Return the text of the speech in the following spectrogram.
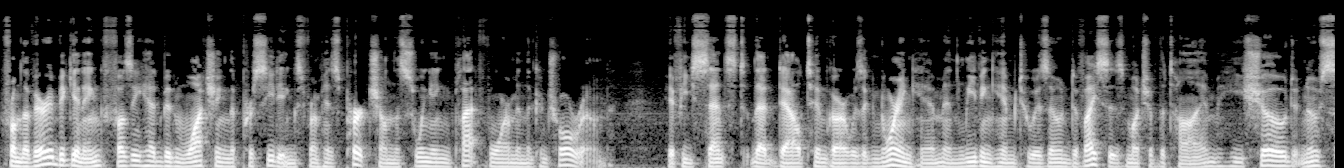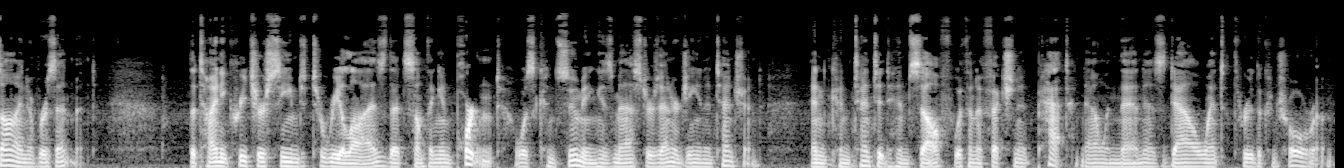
From the very beginning, Fuzzy had been watching the proceedings from his perch on the swinging platform in the control room. If he sensed that Dal Timgar was ignoring him and leaving him to his own devices much of the time, he showed no sign of resentment. The tiny creature seemed to realize that something important was consuming his master's energy and attention, and contented himself with an affectionate pat now and then as Dal went through the control room.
